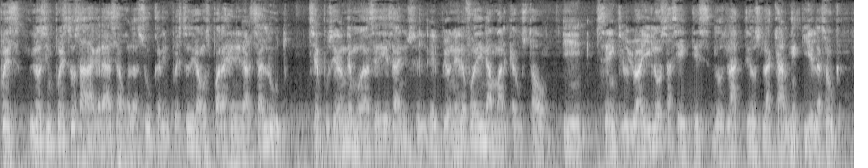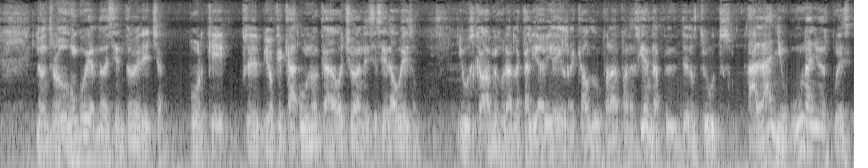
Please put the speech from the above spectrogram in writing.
Pues los impuestos a la grasa o al azúcar, impuestos, digamos, para generar salud, se pusieron de moda hace 10 años. El, pionero fue Dinamarca, Gustavo, y se incluyó ahí los aceites, los lácteos, la carne y el azúcar. Lo introdujo un gobierno de centro derecha porque se vio que uno de cada ocho daneses era obeso y buscaba mejorar la calidad de vida y el recaudo para, para Hacienda pues, de los tributos. Al año, un año después,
